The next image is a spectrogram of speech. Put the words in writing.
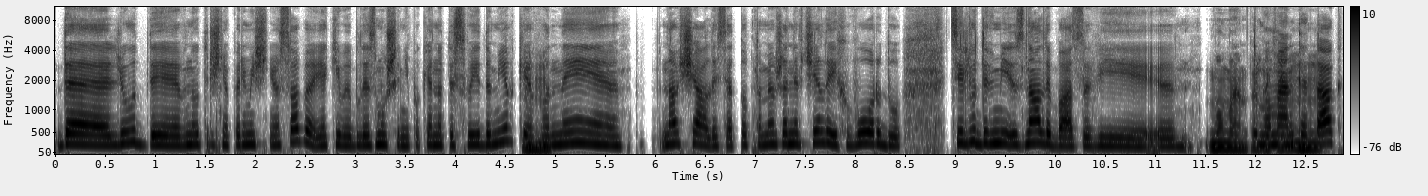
де люди, внутрішньопереміщені особи, які були змушені покинути свої домівки, Мгм. вони навчалися. Тобто ми вже не вчили їх ворду. Ці люди вмі... знали базові Моменти. такі, моменти, мгм. так.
